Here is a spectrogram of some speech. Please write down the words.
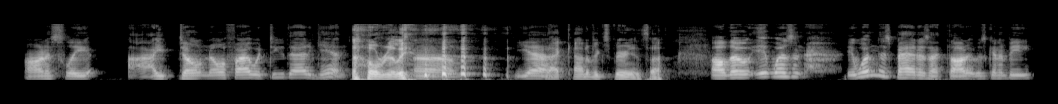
honestly, I don't know if I would do that again. oh, really? Um, yeah. that kind of experience, huh? Although it wasn't it wasn't as bad as I thought it was going to be,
